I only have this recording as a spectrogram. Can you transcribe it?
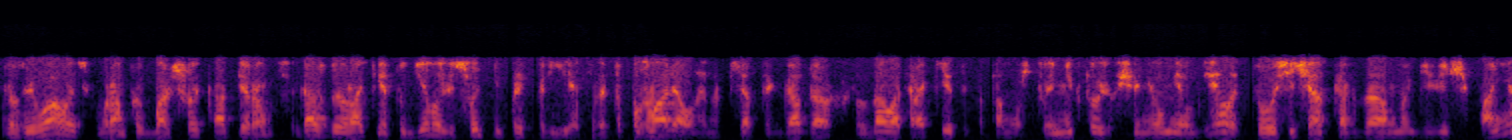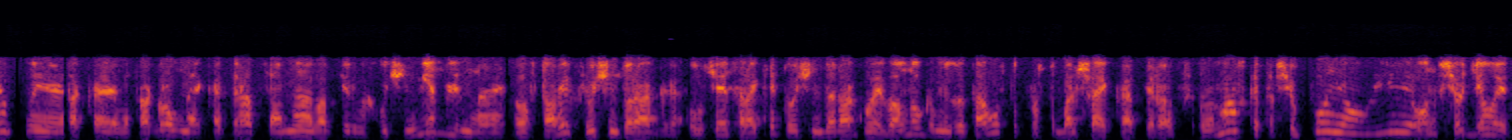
развивалась в рамках большой кооперации. Каждую ракету делали сотни предприятий. Это позволяло, наверное, в 50-х годах создавать ракеты, потому что никто их еще не умел делать, то сейчас, когда многие вещи понятны, такая вот огромная кооперация, она, во-первых, очень медленная, а во-вторых, очень дорогая. Получается, ракета очень дорогой во многом из-за того, что просто большая кооперация. Маск это все понял, и он все делает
